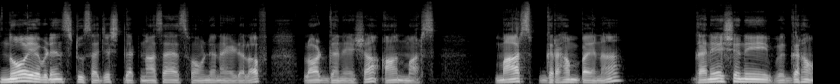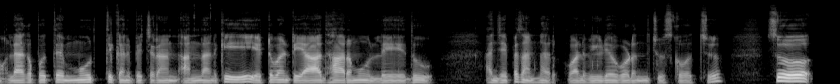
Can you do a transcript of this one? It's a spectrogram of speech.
no evidence to suggest that NASA has found an idol of lord Ganesha on Mars. Mars గ్రహం పైన గణేషుని విగ్రహం లేకపోతే మూర్తి కనిపించడం అనడానికి ఎటువంటి ఆధారము లేదు అని చెప్పేసి అంటున్నారు. వాళ్ళ వీడియో కూడా ఉంది చూసుకోవచ్చు. సో,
